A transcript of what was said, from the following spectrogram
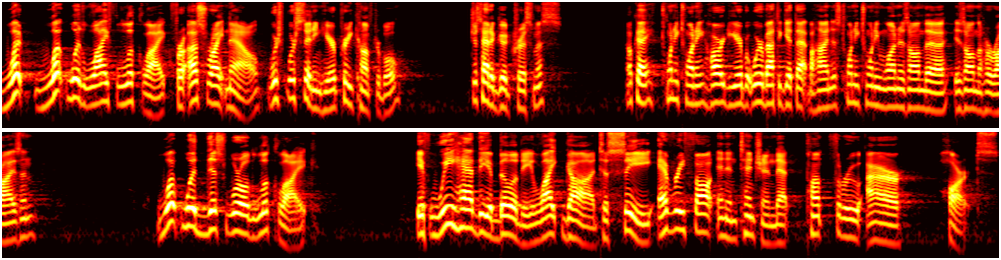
what, what would life look like for us right now? We're, we're sitting here pretty comfortable, just had a good Christmas. Okay, 2020, hard year, but we're about to get that behind us. 2021 is on the, is on the horizon. What would this world look like if we had the ability, like God, to see every thought and intention that pumped through our hearts?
